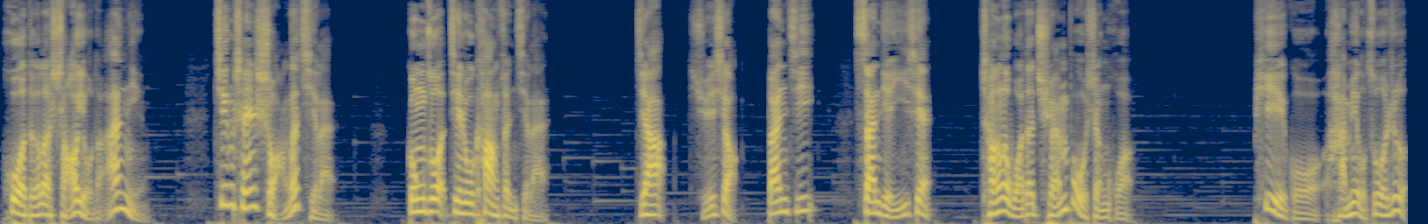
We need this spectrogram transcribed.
获得了少有的安宁，精神爽了起来，工作进入亢奋起来，家、学校、班级三点一线，成了我的全部生活。屁股还没有坐热，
